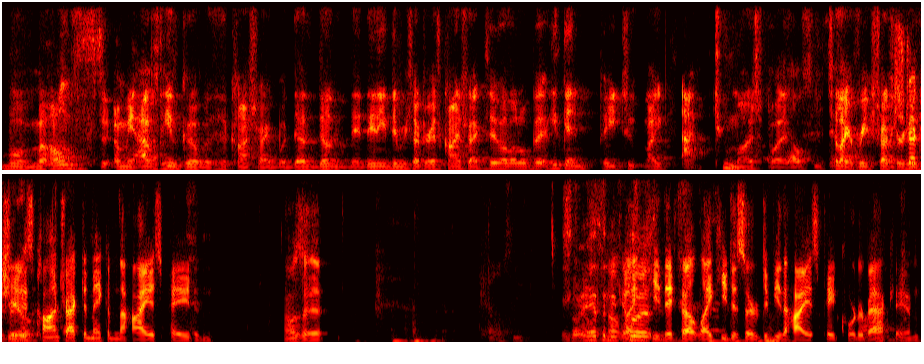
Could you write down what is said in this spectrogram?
well, Mahomes. I mean, obviously he's good with his contract, but does don't they, they need to restructure his contract too a little bit? He's getting paid too, like not too much, but to like restructure his Structured deal. his contract to make him the highest paid, and that was it. Kelce? So Anthony put- like he, they felt like he deserved to be the highest paid quarterback, and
